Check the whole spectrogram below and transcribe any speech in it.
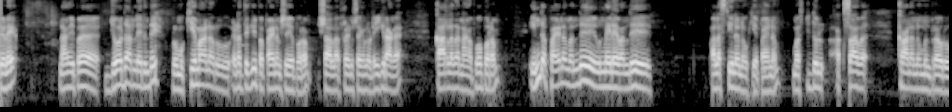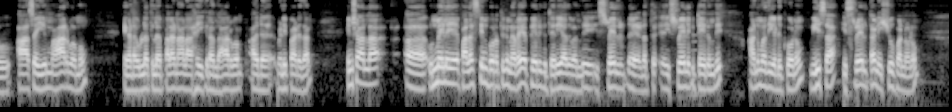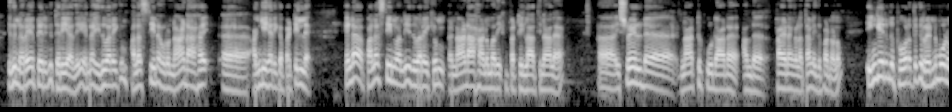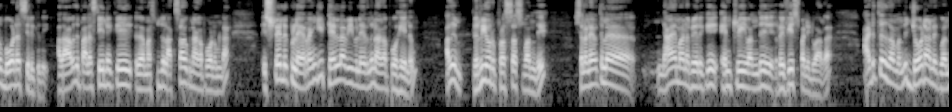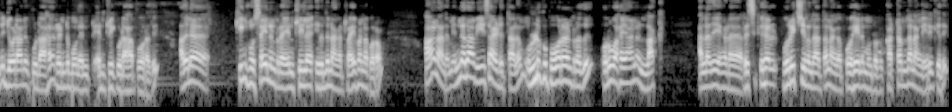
நண்பர்களே நாங்கள் இப்போ ஜோர்தான்லேருந்து ஒரு முக்கியமான ஒரு இடத்துக்கு இப்போ பயணம் செய்ய போகிறோம் ஷாலா ஃப்ரெண்ட்ஸ் எங்களோட இருக்கிறாங்க காரில் தான் நாங்கள் போக போகிறோம் இந்த பயணம் வந்து உண்மையிலே வந்து பலஸ்தீனை நோக்கிய பயணம். மஸ்ஜிதுல் அக்ஸாவை காணணும்ன்ற ஒரு ஆசையும் ஆர்வமும் எங்களோட உள்ளத்தில் பல நாளாக இருக்கிற அந்த ஆர்வம் அதோட வெளிப்பாடு தான் இன்ஷா அல்லாஹ் உண்மையிலேயே பலஸ்தீன் போகிறதுக்கு நிறைய பேருக்கு தெரியாது வந்து இஸ்ரேல் இடத்து இஸ்ரேலுக்கிட்டே இருந்து அனுமதி எடுக்கணும். விசா இஸ்ரேல் தான் இஷ்யூ பண்ணணும். இது நிறைய பேருக்கு தெரியாது. ஏன்னா இதுவரைக்கும் பலஸ்தீனை ஒரு நாடாக அங்கீகரிக்கப்பட்டில்லை. ஏன்னா பலஸ்தீன் வந்து இதுவரைக்கும் நாடாக அனுமதிக்கப்பட்டில்லாத்தினால ஆஹ், இஸ்ரேல்ட நாட்டுக்கூடான அந்த பயணங்களை தான் இது பண்ணணும். இங்கேருந்து போகிறதுக்கு ரெண்டு மூணு போர்டர்ஸ் இருக்குது. அதாவது பலஸ்தீனுக்கு மசூதுல் அக்ஸாவுக்கு நாங்கள் போனோம்னா இஸ்ரேலுக்குள்ளே இறங்கி டெல் அவீவில் இருந்து நாங்கள் போகலும். அது பெரிய ஒரு ப்ரொசஸ் வந்து சில நேரத்தில் நியாயமான பேருக்கு என்ட்ரி வந்து ரிஃப்யூஸ் பண்ணிடுவாங்க. அடுத்தது தான் வந்து ஜோர்டானுக்கு வந்து ஜோர்டானுக்கு கூடாக ரெண்டு மூணு என்ட்ரி கூடாக போகிறது அதில் கிங் ஹுசைன் என்ற என்ட்ரியில் இருந்து நாங்கள் ட்ரை பண்ண போகிறோம் ஆனாலும் என்னதான் வீசா எடுத்தாலும் உள்ளுக்கு போகிறன்றது ஒரு வகையான லக் அல்லது எங்களோட ரிஸ்க்குகள் பொறிச்சு இருந்தால் தான் நாங்கள் புகையிலும்ன்ற ஒரு கட்டம் தான் நாங்கள் இருக்குது.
